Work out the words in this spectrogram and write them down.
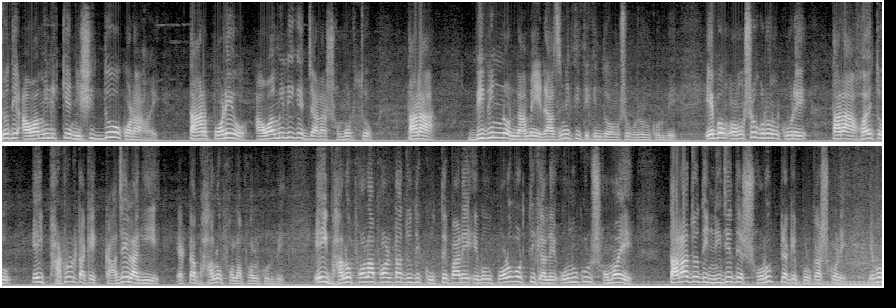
যদি আওয়ামী লীগকে নিষিদ্ধও করা হয়, তারপরেও আওয়ামী লীগের যারা সমর্থক, তারা বিভিন্ন নামে রাজনীতিতে কিন্তু অংশগ্রহণ করবে, এবং অংশগ্রহণ করে তারা হয়তো এই ফাটলটাকে কাজে লাগিয়ে একটা ভালো ফলাফল করবে। এই ভালো ফলাফলটা যদি করতে পারে এবং পরবর্তীকালে অনুকূল সময়ে তারা যদি নিজেদের স্বরূপটাকে প্রকাশ করে এবং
